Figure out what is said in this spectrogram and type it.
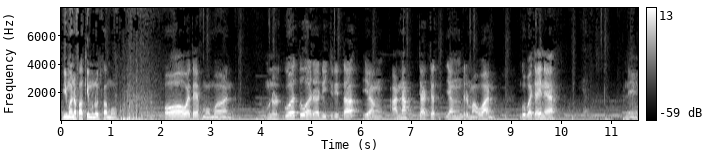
Gimana Faki menurut kamu? Oh, WTF moment. Menurut gua tuh ada di cerita yang anak cacat yang dermawan. Gue bacain ya. Nih,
